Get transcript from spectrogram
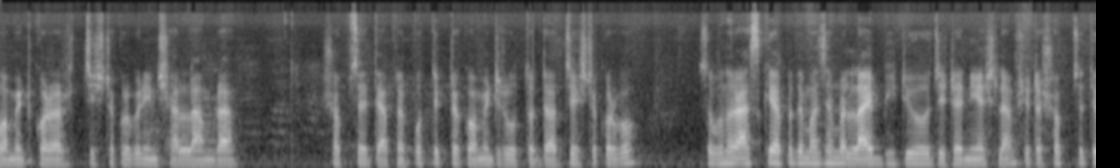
কমেন্ট করার চেষ্টা করবেন। ইনশাআল্লাহ আমরা সবচাইতে আপনার প্রত্যেকটা কমেন্টের উত্তর দেওয়ার চেষ্টা করব। সো বন্ধুরা, আজকে আপনাদের মাঝে আমরা লাইভ ভিডিও যেটা নিয়ে আসলাম, সেটা সবচেয়ে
